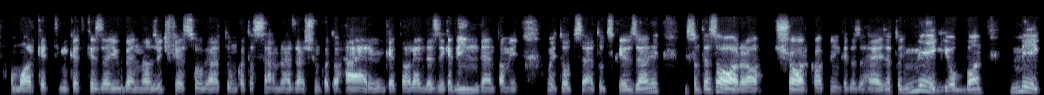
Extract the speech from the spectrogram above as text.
a marketinget kezeljük benne, az ügyfélszolgálatunkat, a számlázásunkat, a hr a rendezéket, mindent, amit, amit ott el tudsz képzelni. Viszont ez arra sarkat minket ez a helyzet, hogy még jobban, még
